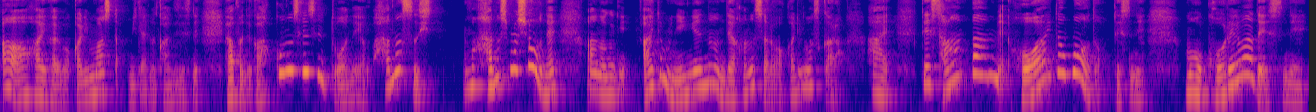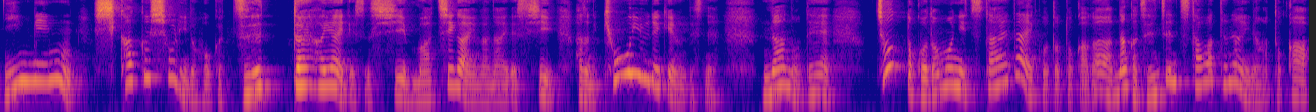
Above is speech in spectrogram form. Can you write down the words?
ああはいはい分かりましたみたいな感じですね。やっぱね学校の先生とはね話すまあ、話しましょうね。あの、相手も人間なんで話したら分かりますから。はい。で、3番目、ホワイトボードですね。もうこれはですね、人間、視覚処理の方が絶対早いですし、間違いがないですし、あとね、共有できるんですね。なので、ちょっと子供に伝えたいこととかがなんか全然伝わってないなとか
